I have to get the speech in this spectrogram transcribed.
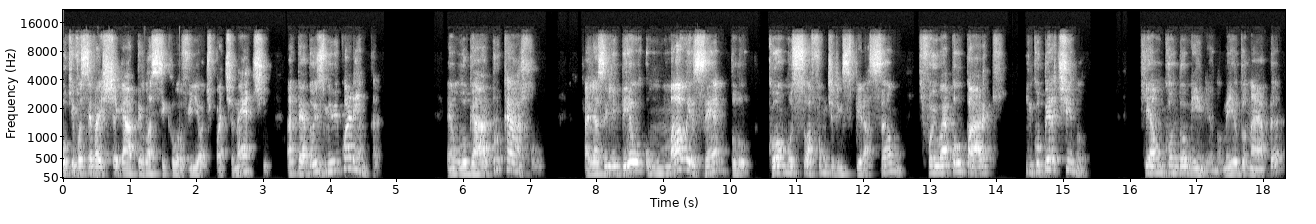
ou que você vai chegar pela ciclovia ou de patinete até 2040. É um lugar para o carro. Aliás, ele deu um mau exemplo como sua fonte de inspiração, que foi o Apple Park, em Cupertino, que é um condomínio no meio do nada,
